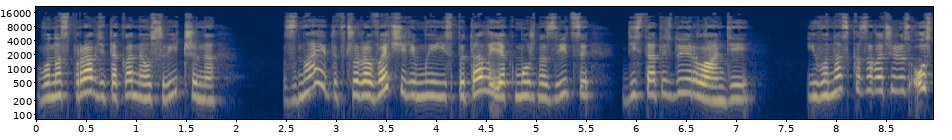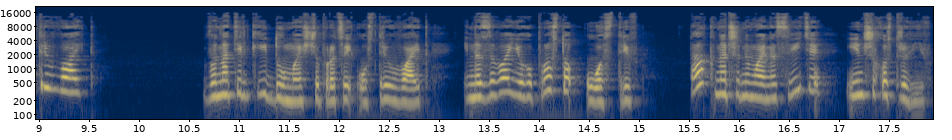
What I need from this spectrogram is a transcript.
вона справді така неосвічена. Знаєте, вчора ввечері ми її спитали, як можна звідси дістатись до Ірландії, і вона сказала через острів Вайт. Вона тільки й думає, що про цей острів Вайт, і називає його просто острів, так, наче немає на світі інших островів.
